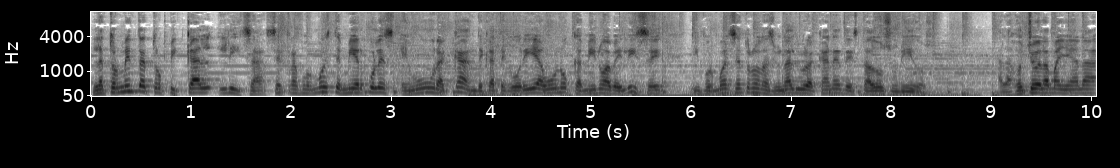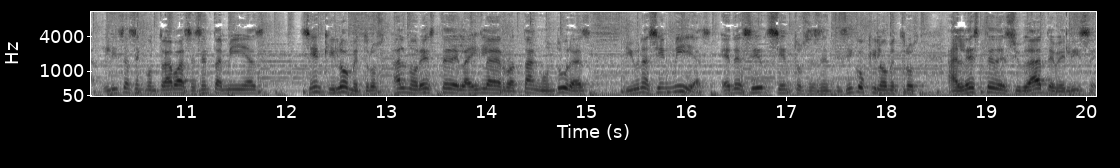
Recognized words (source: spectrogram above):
La tormenta tropical Lisa se transformó este miércoles en un huracán de categoría 1 camino a Belice, informó el Centro Nacional de Huracanes de Estados Unidos. A las 8 de la mañana, Lisa se encontraba a 60 millas, 100 kilómetros al noreste de la isla de Roatán, Honduras, y unas 100 millas, es decir, 165 kilómetros al este de Ciudad de Belice.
